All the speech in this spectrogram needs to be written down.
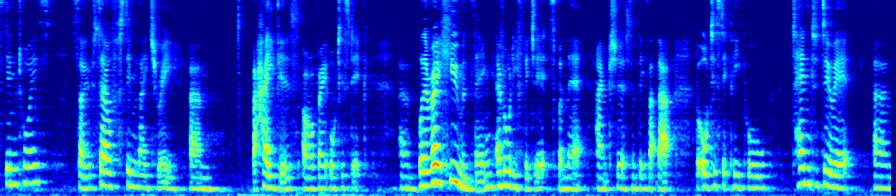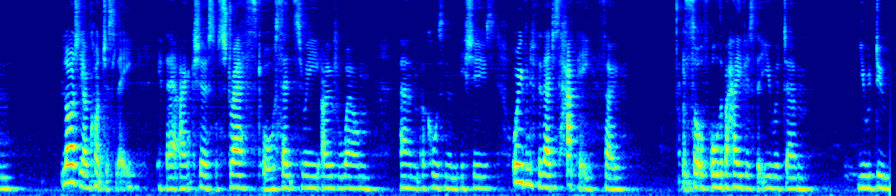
stim toys. So self-stimulatory um, behaviours are very autistic. Um, well, they're a very human thing. Everybody fidgets when they're anxious and things like that. But autistic people tend to do it um, largely unconsciously if they're anxious or stressed or sensory overwhelm um, are causing them issues, or even if they're just happy. So it's sort of all the behaviours that you would um, you would do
